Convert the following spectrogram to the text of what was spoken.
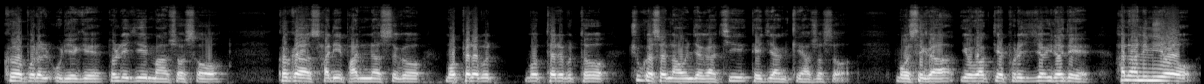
그 벌을 우리에게 돌리지 마소서. 그가 살이 반이나 쓰고 모태로부터 죽어서 나온 자 같이 되지 않게 하소서. 모세가 여호와께 부르짖어 이르되 하나님이여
